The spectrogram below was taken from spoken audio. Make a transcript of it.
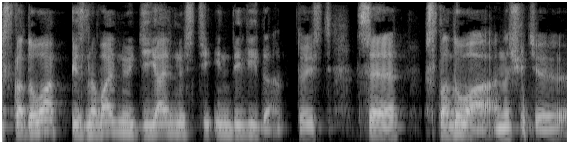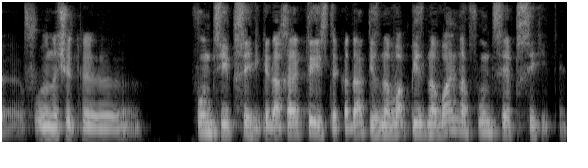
складова пізнавальної діяльності індивіда. Тобто це складова, значить, значить, функції психіки, да? характеристика, да? Пізнава, пізнавальна функція психіки,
